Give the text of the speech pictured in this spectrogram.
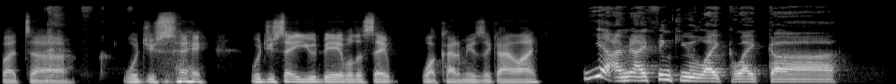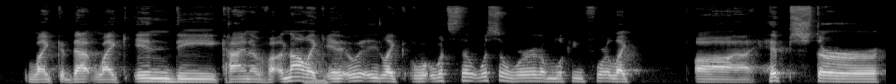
But uh, would you say would you say you'd be able to say what kind of music I like? Yeah, I mean, I think you like like uh like that like indie kind of uh, not like in, like what's the what's the word I'm looking for like uh hipster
